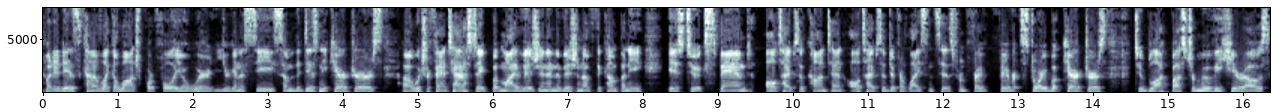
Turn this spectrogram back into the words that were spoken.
but it is kind of like a launch portfolio where you're going to see some of the Disney characters, uh, which are fantastic. But my vision and the vision of the company is to expand all types of content, all types of different licenses from f- favorite storybook characters to blockbuster movie heroes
